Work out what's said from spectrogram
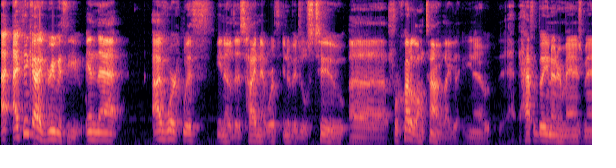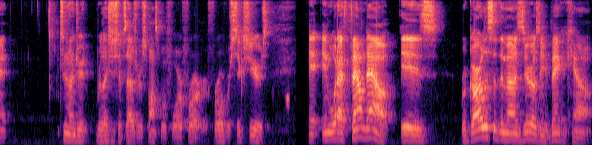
I, I, think I agree with you in that I've worked with you know this high net worth individuals too uh, for quite a long time. Like you know, half a billion under management, two hundred relationships I was responsible for for for over six years. And, and what I found out is regardless of the amount of zeros in your bank account,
